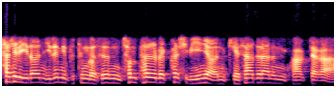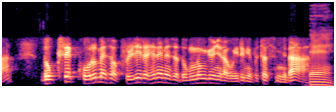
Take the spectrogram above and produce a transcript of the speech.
사실 이런 이름이 붙은 것은 1882년 게사드라는 과학자가 녹색 고름에서 분리를 해내면서 녹농균이라고 이름이 붙었습니다. 네.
